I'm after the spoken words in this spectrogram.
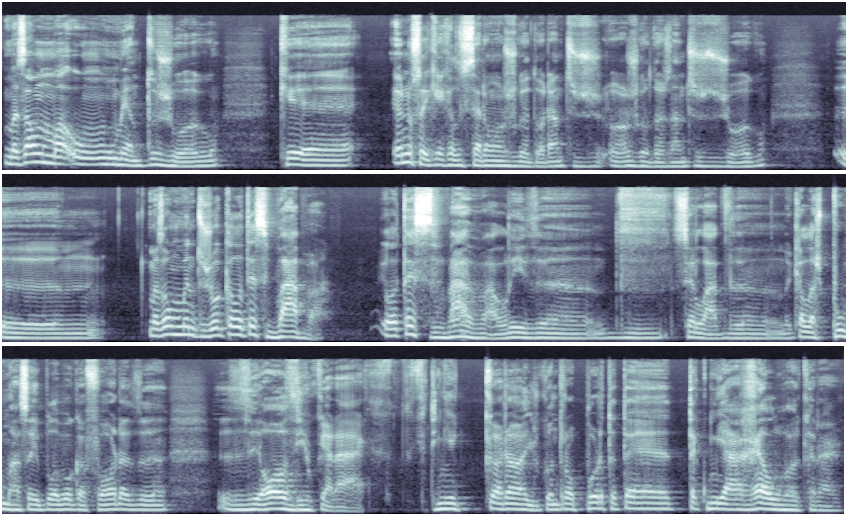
mas há uma, um momento do jogo que eu não sei o que é que eles disseram ao jogador antes, aos jogadores antes do jogo, uh, mas há um momento do jogo que ele até se baba. Ele até se baba ali de, de sei lá, de, daquela espuma a sair pela boca fora de, de ódio, caralho. Que tinha caralho contra o Porto, até, até comia a relva, caralho.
